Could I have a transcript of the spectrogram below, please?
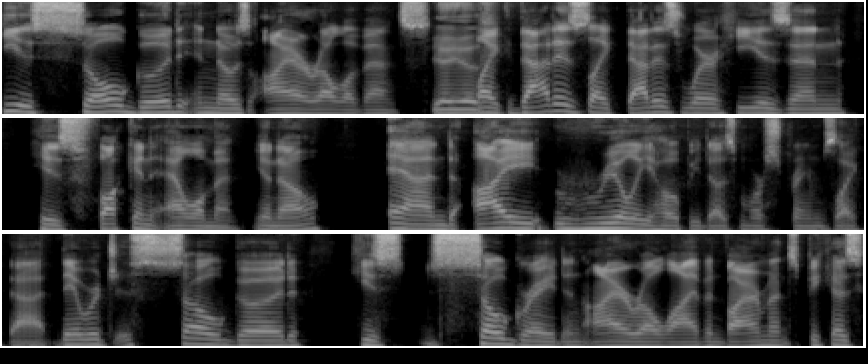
He is so good in those IRL events. Yeah, yeah. Like that is like that is where he is in his fucking element, you know? And I really hope he does more streams like that. They were just so good. He's so great in IRL live environments because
